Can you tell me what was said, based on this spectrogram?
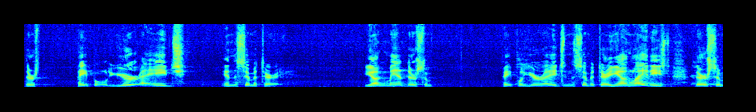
there's people your age in the cemetery. Young men, there's some people your age in the cemetery. Young ladies, there's some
